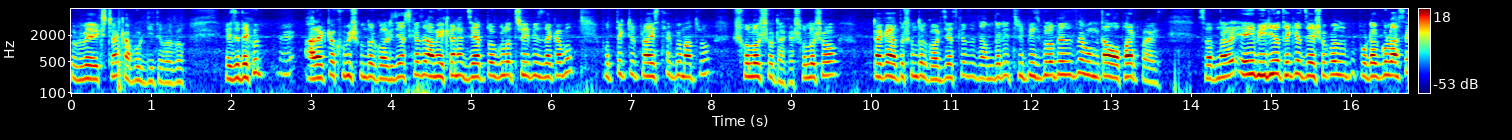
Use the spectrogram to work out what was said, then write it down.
ওইভাবে এক্সট্রা কাপড় দিতে পারব। এই যে দেখুন আর একটা খুবই সুন্দর গর্জিয়াস কাজের। আমি এখানে যতগুলো থ্রি পিস দেখাবো, প্রত্যেকটির প্রাইস থাকবে মাত্র ষোলোশো টাকা। ষোলোশো টাকা এত সুন্দর গর্জিয়াস কাজের জামদারি থ্রি পিসগুলো পেয়ে যাচ্ছে এবং তাও অফার প্রাইস সো আপনারা এই ভিডিও থেকে যে সকল প্রোডাক্টগুলো আছে,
